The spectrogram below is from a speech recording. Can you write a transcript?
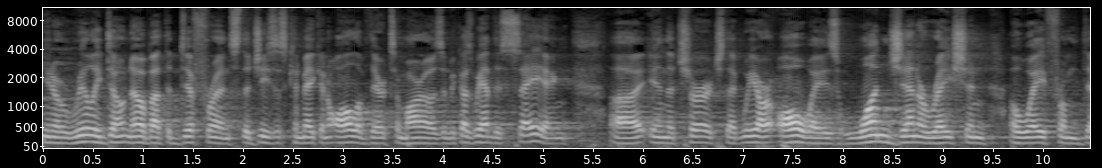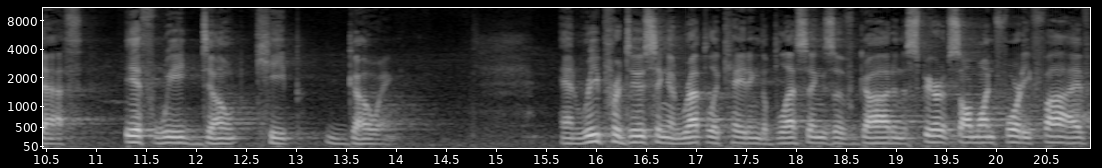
you know, really don't know about the difference that Jesus can make in all of their tomorrows. And because we have this saying uh, in the church that we are always one generation away from death if we don't keep going. And reproducing and replicating the blessings of God in the spirit of Psalm 145,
